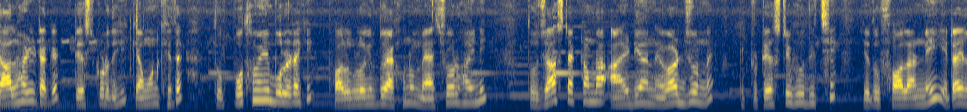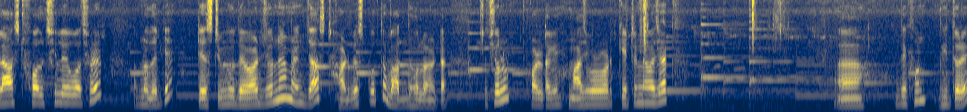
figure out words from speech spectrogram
ডালহাড়িটাকে টেস্ট করে দেখি কেমন খেতে। তো প্রথমেই বলে রাখি, ফলগুলো কিন্তু এখনও ম্যাচিওর হয়নি। তো জাস্ট একটা আমরা আইডিয়া নেওয়ার জন্য একটু টেস্ট রিভিউ দিচ্ছি। যেহেতু ফল আর নেই, এটাই লাস্ট ফল ছিল এবছরের। আপনাদেরকে টেস্ট রিভিউ দেওয়ার জন্য আমি জাস্ট হারভেস্ট করতে বাধ্য হলাম এটা। তো চলুন, ফলটাকে মাঝ বরাবর কেটে নেওয়া যাক। দেখুন, ভিতরে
